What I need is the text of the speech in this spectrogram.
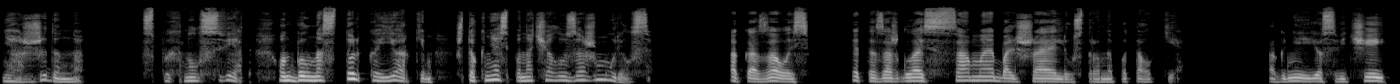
Неожиданно Вспыхнул свет. Он был настолько ярким, что князь поначалу зажмурился. Оказалось, это зажглась самая большая люстра на потолке. Огни ее свечей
